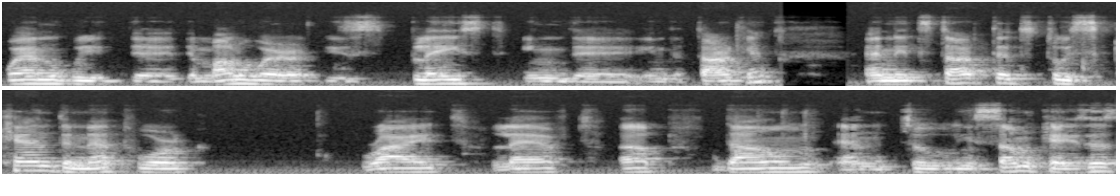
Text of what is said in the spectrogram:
when we the, the malware is placed in the in the target, and it started to scan the network, right, left, up, down, and to in some cases,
